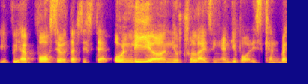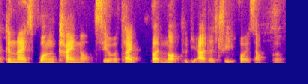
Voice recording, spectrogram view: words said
if we have four serotypes is that only uh, neutralizing antibodies can recognize one kind of serotype, but not to the other three, for example.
